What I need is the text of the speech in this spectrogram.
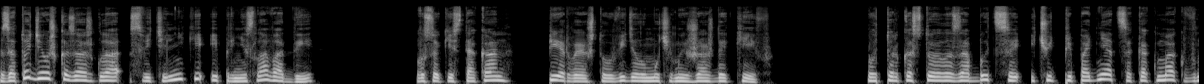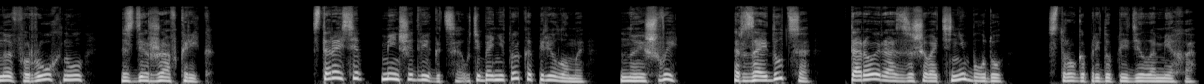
Зато девушка зажгла светильники и принесла воды. Высокий стакан — первое, что увидел мучимый жаждой Кейв. Вот только стоило забыться и чуть приподняться, как маг вновь рухнул, сдержав крик. «Старайся меньше двигаться, у тебя не только переломы, но и швы. Разойдутся, второй раз зашивать не буду», — строго предупредила Меха.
